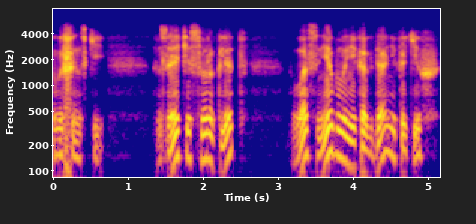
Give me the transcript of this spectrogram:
Вышинский. За эти сорок лет у вас не было никогда никаких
